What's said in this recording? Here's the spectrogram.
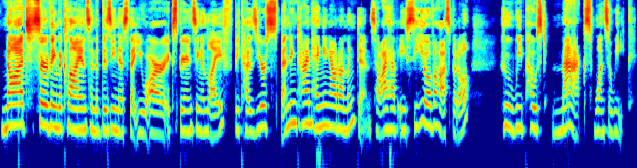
not serving the clients and the busyness that you are experiencing in life because you're spending time hanging out on LinkedIn. So I have a CEO of a hospital who we post max once a week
